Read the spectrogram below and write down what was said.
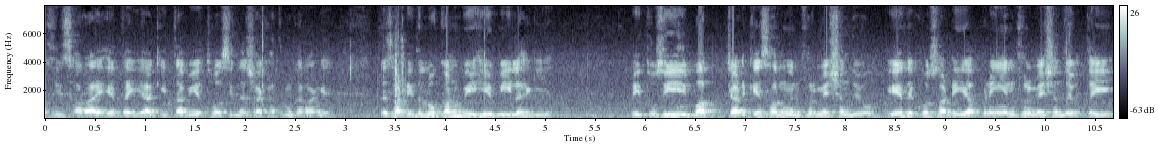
ਅਸੀਂ ਸਾਰਾ ਇਹ ਤਈਆ ਕੀਤਾ ਵੀ ਇੱਥੋਂ ਅਸੀਂ ਨਸ਼ਾ ਖਤਮ ਕਰਾਂਗੇ। ਤੇ ਸਾਡੀ ਤਾਂ ਲੋਕਾਂ ਨੂੰ ਵੀ ਇਹੀ ਅਪੀਲ ਹੈਗੀ ਆ ਵੀ ਤੁਸੀਂ ਵੱਧ ਚੜ ਕੇ ਸਾਨੂੰ ਇਨਫੋਰਮੇਸ਼ਨ ਦਿਓ। ਇਹ ਦੇਖੋ, ਸਾਡੀ ਆਪਣੀ ਇਨਫੋਰਮੇਸ਼ਨ ਦੇ ਉੱਤੇ ਹੀ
